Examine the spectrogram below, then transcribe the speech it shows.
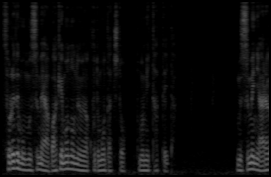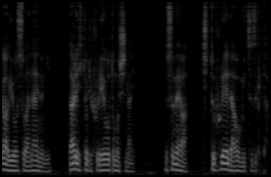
それでも娘は化け物のような子供たちと共に立っていた。娘に抗う様子はないのに誰一人触れようともしない。娘はじっとフレーダーを見続けた。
